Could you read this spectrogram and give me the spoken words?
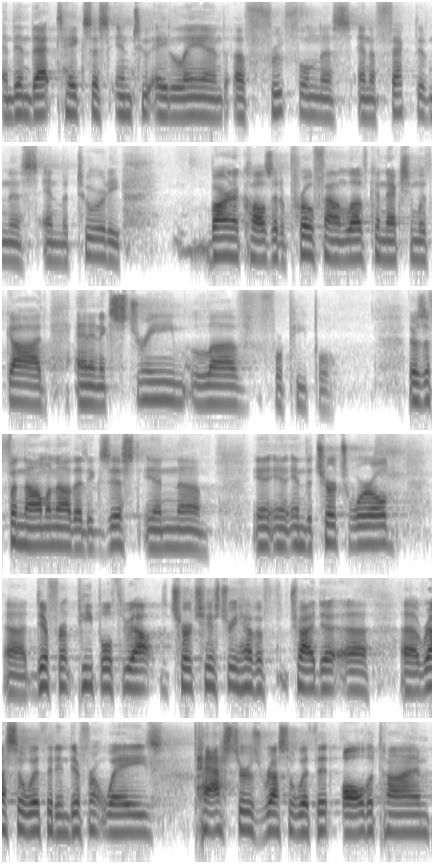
and then that takes us into a land of fruitfulness and effectiveness and maturity. Barna calls it a profound love connection with God and an extreme love for people. There's a phenomena that exists in, uh, in, in, the church world. Uh, different people throughout the church history have a, tried to uh, uh wrestle with it in different ways pastors wrestle with it all the time,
